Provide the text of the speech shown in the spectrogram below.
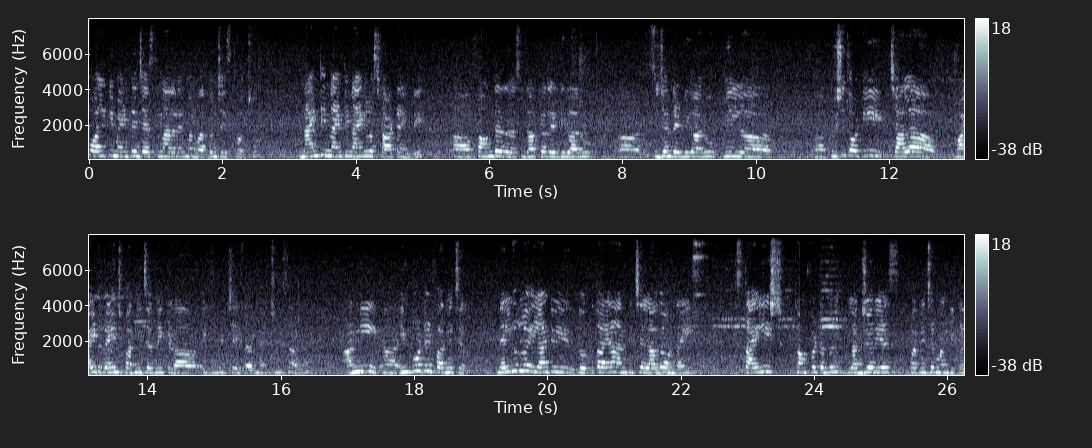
క్వాలిటీ మెయింటైన్ చేస్తున్నారనేది మనం అర్థం చేసుకోవచ్చు. నైన్టీన్ నైన్టీ నైన్లో స్టార్ట్ అయింది. ఫౌండర్ సుధాకర్ రెడ్డి గారు సుజన్ రెడ్డి గారు వీళ్ళ కృషితోటి చాలా వైడ్ రేంజ్ ఫర్నిచర్ని ఇక్కడ ఎగ్జిబిట్ చేశారు. మేము చూసాము. అన్ని ఇంపోర్టెడ్ ఫర్నిచర్ నెల్లూరులో ఇలాంటివి దొరుకుతాయా అనిపించేలాగా ఉన్నాయి. స్టైలిష్ కంఫర్టబుల్ లగ్జరియస్ ఫర్నిచర్ మనకి ఇక్కడ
